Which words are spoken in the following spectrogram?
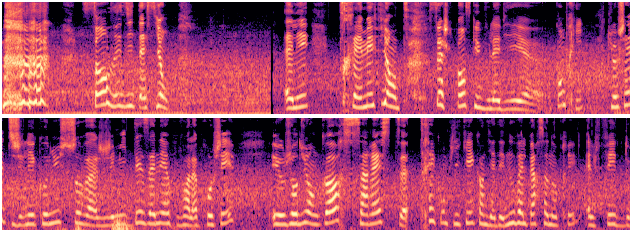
Sans hésitation. elle est très méfiante. Ça, je pense que vous l'aviez euh, compris. Clochette, je l'ai connue sauvage. J'ai mis des années à pouvoir l'approcher. Et aujourd'hui encore, ça reste très compliqué quand il y a des nouvelles personnes auprès. Elle fait de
